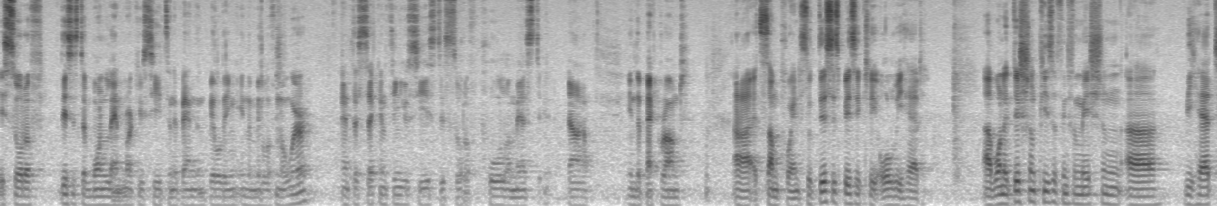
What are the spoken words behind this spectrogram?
is sort of this is the one landmark you see. It's an abandoned building in the middle of nowhere. And the second thing you see is this sort of pole or mast uh, in the background uh, at some point. So this is basically all we had. Uh, one additional piece of information uh, we had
